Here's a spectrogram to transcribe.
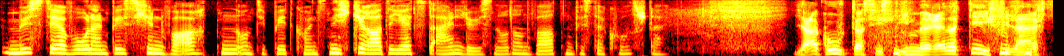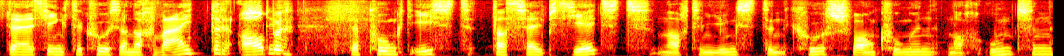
müsste er wohl ein bisschen warten und die Bitcoins nicht gerade jetzt einlösen, oder? Und warten, bis der Kurs steigt. Ja gut, das ist immer relativ. Vielleicht äh, sinkt der Kurs ja noch weiter. Aber Stimmt. der Punkt ist, dass selbst jetzt nach den jüngsten Kursschwankungen nach unten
